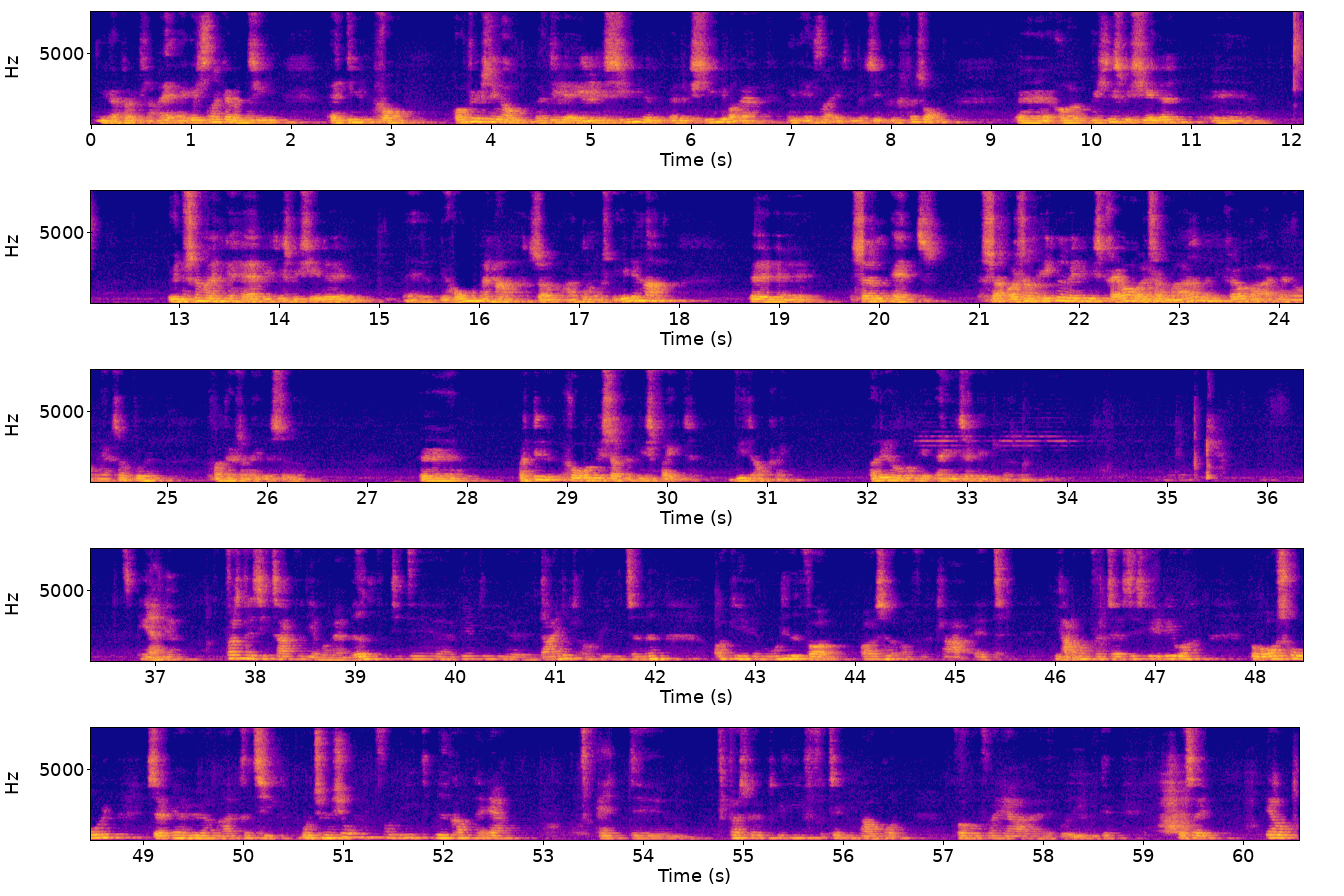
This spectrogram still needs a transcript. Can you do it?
I hvert fald pleje af ældre, kan man sige. At de får oplysning om, hvad det her egentlig vil sige, hvad det vil sige at være en ældre LGBT plus person, øh, og hvilke specielle øh, ønsker man kan have, hvilke specielle øh, behov man har, som andre måske ikke har. Øh, sådan at, så, og som ikke nødvendigvis kræver voldsomt meget, men det kræver bare, at man er opmærksom på det fra personalets side. Øh, og det håber vi så kan blive spredt vidt omkring. Og det håber vi, at Anita kan hjælpe os med. Ja, ja. Først vil jeg sige tak, fordi jeg må være med, fordi det er virkelig øh, dejligt at blive inviteret med og give mulighed for også at forklare, at vi har nogle fantastiske elever på vores skole, selvom jeg hører meget kritik. Motivationen for mit vedkommende er, at øh, først skal jeg lige fortælle min baggrund for, hvorfor jeg er gået ind i det. Altså, jeg er jo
